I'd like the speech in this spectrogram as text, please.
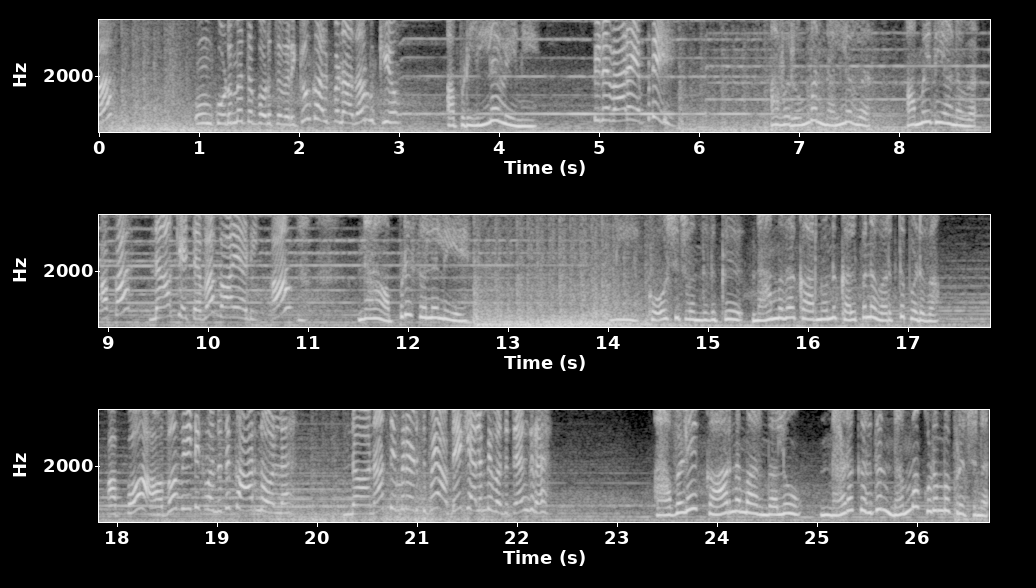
அப்ப உன் குடும்பத்தை பொறுத்த வரைக்கும் கல்பனா தான் முக்கியம். அப்படி இல்ல வேணி. பின்ன வேற எப்படி? அவ ரொம்ப நல்லவ அமைதியானவ. அப்ப நான் கேட்டவ வாயாடி ஆ? நான் அப்படி சொல்லலையே. நீ கோச்சிட்டு வந்ததுக்கு நாம தான் காரணம்னு கல்பனா வருத்தப்படுவா. அப்போ அவ வீட்டுக்கு வந்தது காரணம் இல்ல. நானா திமிர எடுத்து போய் அப்படியே கிளம்பி வந்துட்டேங்கிற. அவளே காரணமா இருந்தாலும் நடக்கிறது நம்ம குடும்ப பிரச்சனை.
